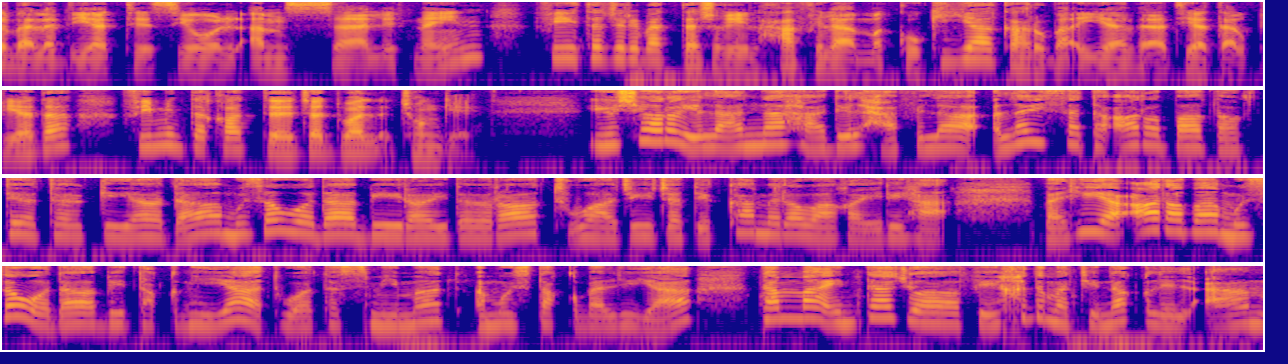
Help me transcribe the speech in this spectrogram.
بلدية سيول أمس الاثنين في تجربة تشغيل حافلة مكوكية كهربائية ذاتية القيادة في منطقة جدول تشونغي. يشار إلى أن هذه الحافلة ليست عربة ذاتية القيادة مزودة برايدرات وجيجة كاميرا وغيرها بل هي عربة مزودة بتقنيات وتصميمات مستقبلية تم إنتاجها في خدمة نقل العام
